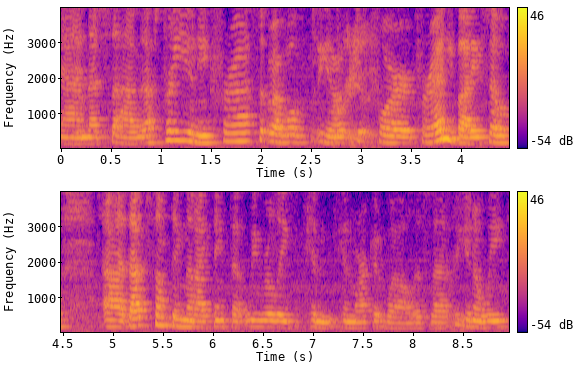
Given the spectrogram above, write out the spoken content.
And Yes. that's, uh, that's pretty unique for us, or, well, you know, For anybody. for, for anybody. So, uh, that's something that I think that we really can, can market well, is that, you know, we,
